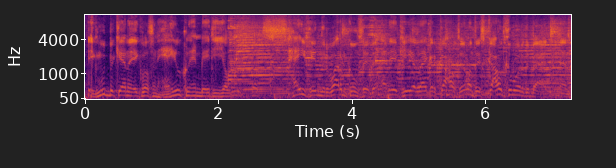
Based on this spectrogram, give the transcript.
ik moet bekennen, ik was een heel klein beetje jaloers dat hij ginder warm kon zitten. En ik hier lekker koud, hè, want het is koud geworden buiten. En uh,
